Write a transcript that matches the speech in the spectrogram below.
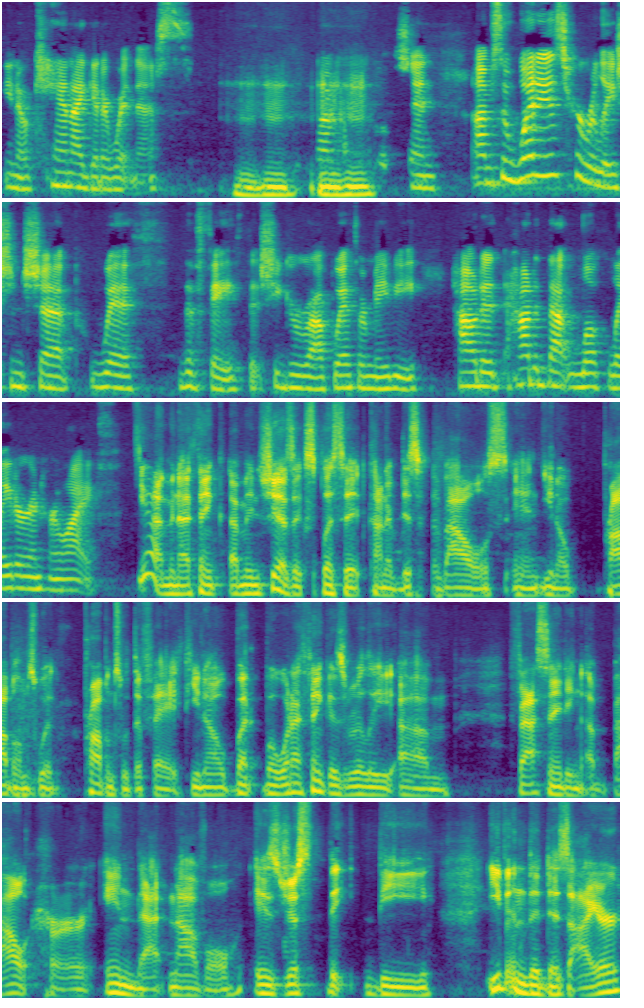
you know, can I get a witness? Mm-hmm. Mm-hmm. Um, so, what is her relationship with the faith that she grew up with, or maybe how did how did that look later in her life? Yeah, I mean, I think I mean she has explicit kind of disavowals and you know problems with problems with the faith, you know. But but what I think is really um, fascinating about her in that novel is just the the even the desire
